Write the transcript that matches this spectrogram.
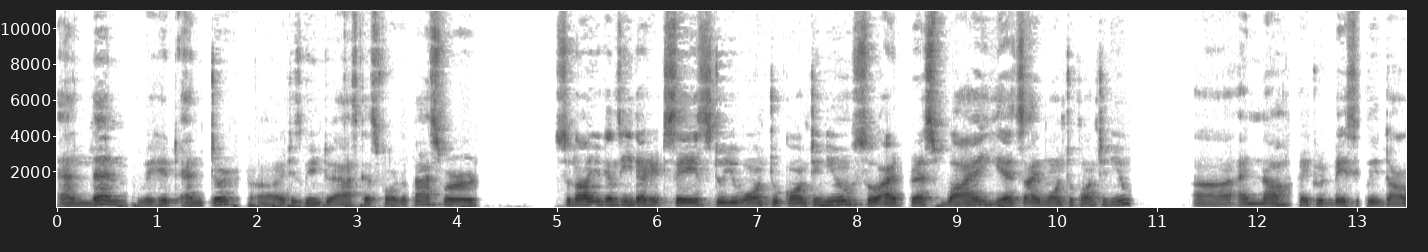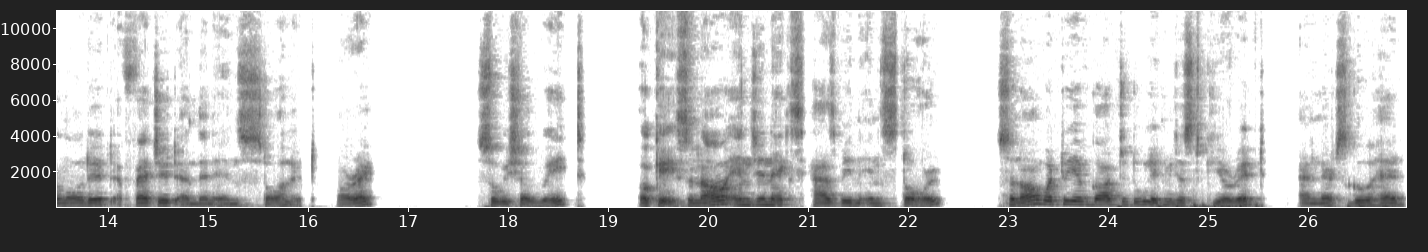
and then we hit enter. Uh, it is going to ask us for the password. So now you can see that it says do you want to continue? So I'd press Y. Yes I want to continue. Uh, and now it would basically download it fetch it and then install it. All right? So we shall wait. Okay so now nginx has been installed. So now what we have got to do let me just clear it. And let's go ahead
